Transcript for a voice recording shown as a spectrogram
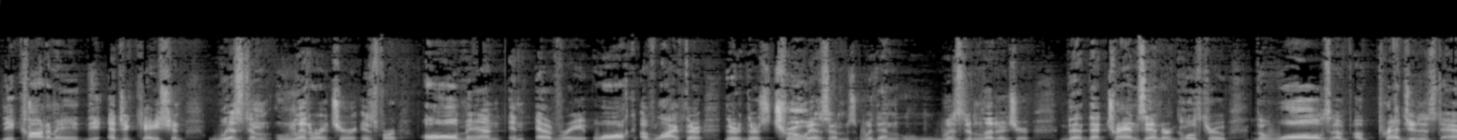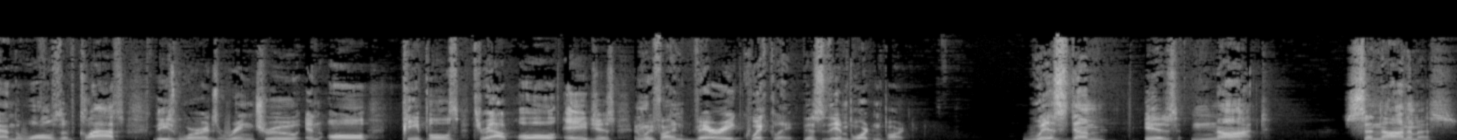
the economy, the education. Wisdom literature is for all men in every walk of life. There, there, there's truisms within wisdom literature that, that transcend or go through the walls of, of prejudice and the walls of class. These words ring true in all peoples throughout all ages. And we find very quickly this is the important part wisdom is not synonymous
